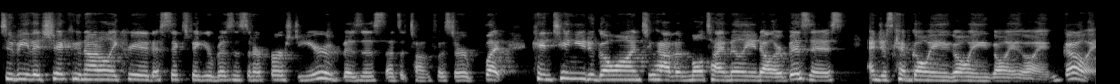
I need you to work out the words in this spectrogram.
to be the chick who not only created a six figure business in her first year of business, that's a tongue twister, but continue to go on to have a multi million dollar business and just kept going and going and going and going and going.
